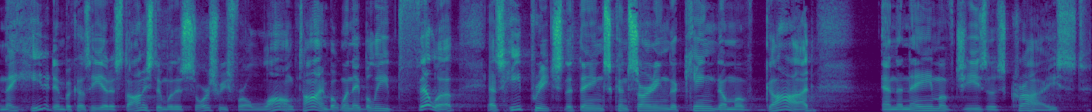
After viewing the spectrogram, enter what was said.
And they heeded him because he had astonished them with his sorceries for a long time. But when they believed Philip, as he preached the things concerning the kingdom of God and the name of Jesus Christ,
